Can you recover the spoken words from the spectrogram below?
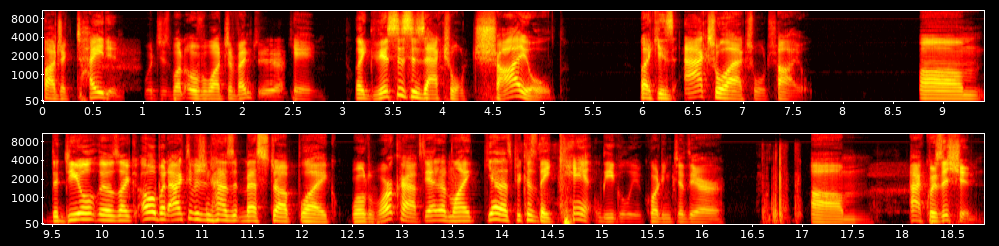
Project Titan, which is what Overwatch eventually Yeah. became. Like this is his actual child, like his actual actual child. Um, the deal that was like, oh, but Activision hasn't messed up like World of Warcraft yet. I'm like, yeah, that's because they can't legally, according to their um acquisition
